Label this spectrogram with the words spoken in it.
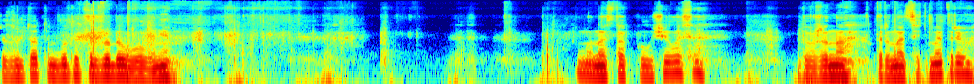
результатом будете задоволені. У мене ось так вийшло. Довжина 13 метрів.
